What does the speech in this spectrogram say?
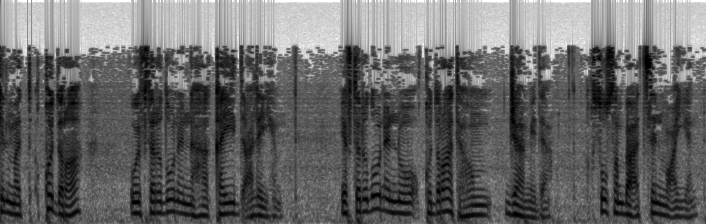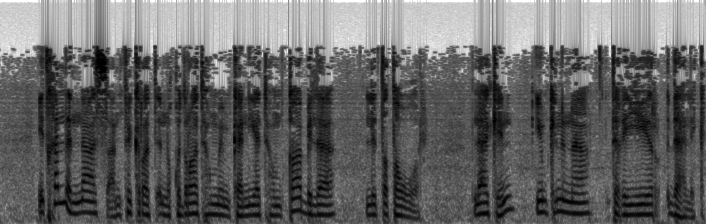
كلمة قدرة ويفترضون إنها قيد عليهم. يفترضون انه قدراتهم جامدة خصوصا بعد سن معين. يتخلى الناس عن فكرة انه قدراتهم وامكانياتهم قابلة للتطور. لكن يمكننا تغيير ذلك.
